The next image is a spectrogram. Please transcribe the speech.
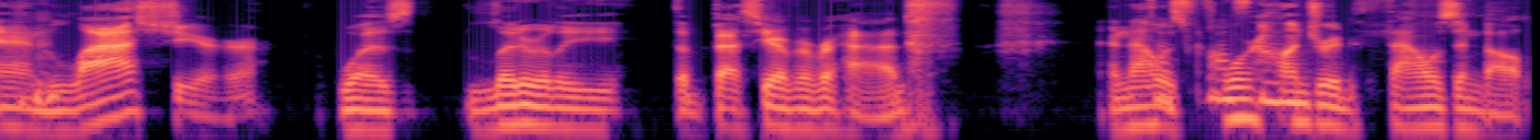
And mm-hmm. last year was literally the best year I've ever had. and that that's was $400,000.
